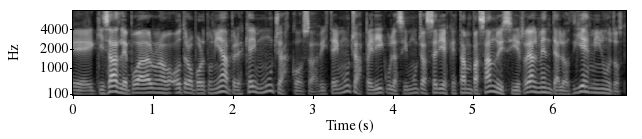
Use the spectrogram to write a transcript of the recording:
eh, quizás le pueda dar una, otra oportunidad, pero es que hay muchas cosas, ¿viste? Hay muchas películas y muchas series que están pasando y si realmente a los 10 minutos,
